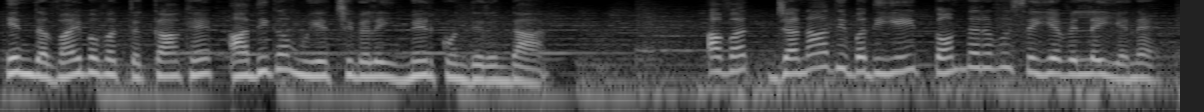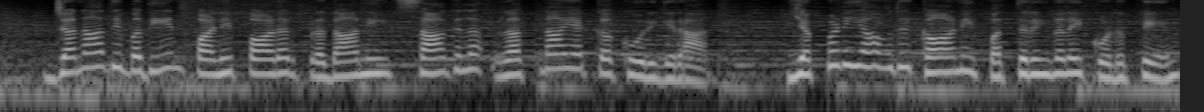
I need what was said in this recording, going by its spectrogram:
இந்த வைபவத்துக்காக அதிக முயற்சிகளை மேற்கொண்டிருந்தார். அவர் ஜனாதிபதியை தொந்தரவு செய்யவில்லை என ஜனாதிபதியின் பணிப்பாளர் பிரதானி சாகல ரத்நாயக்க கூறுகிறார். எப்படியாவது காணி பத்திரங்களை கொடுப்பேன்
